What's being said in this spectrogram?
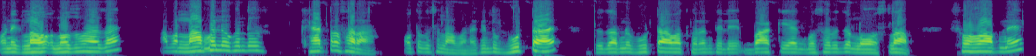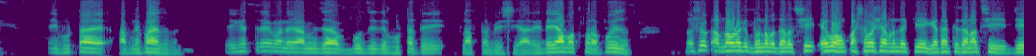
অনেক লা- লস হয়ে যায় আবার লাভ হলেও কিন্তু খ্যাটটা ছাড়া অত কিছু লাভ হয় না। কিন্তু ভুট্টায় যদি আপনি ভুট্টা আবাদ করেন, তাহলে বাকি এক বছরের যে লস লাভ, সহ আপনি এই ভুট্টায় আপনি পাওয়া যাবেন। এই ক্ষেত্রে মানে আমি যা বুঝি যে ভুট্টাতেই লাভটা বেশি, আর এটাই আবাদ করা প্রয়োজন। দর্শক আমরা আপনাকে ধন্যবাদ জানাচ্ছি এবং পাশাপাশি আপনাদেরকে জ্ঞাতার্থে জানাচ্ছি যে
